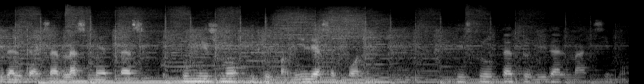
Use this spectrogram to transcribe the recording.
y de alcanzar las metas tú mismo y tu familia se ponen. Disfruta tu vida al máximo.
